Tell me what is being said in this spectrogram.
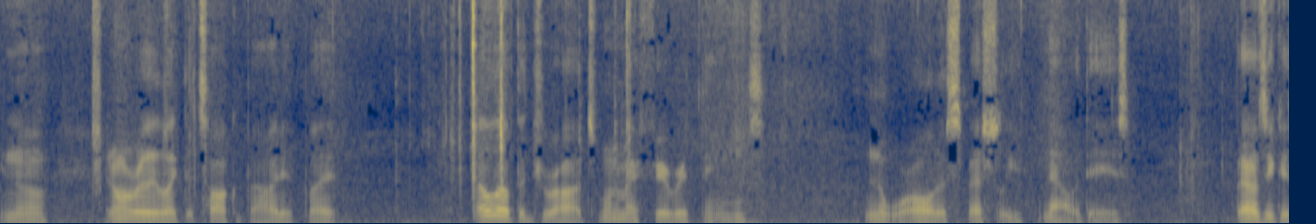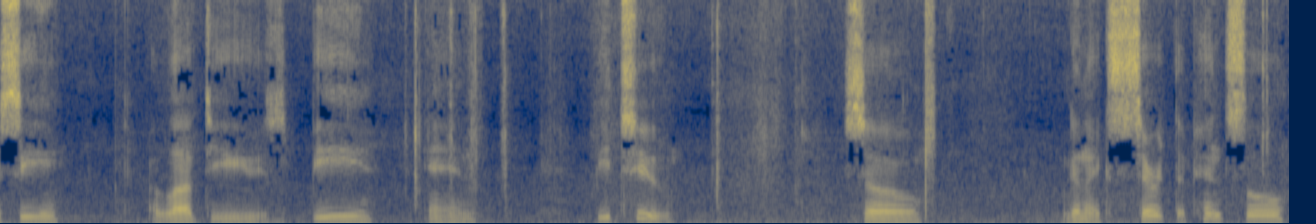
you know. I don't really like to talk about it, but I love to draw. It's one of my favorite things in the world, especially nowadays. But as you can see, I love to use B and B2. So I'm gonna insert the pencil.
